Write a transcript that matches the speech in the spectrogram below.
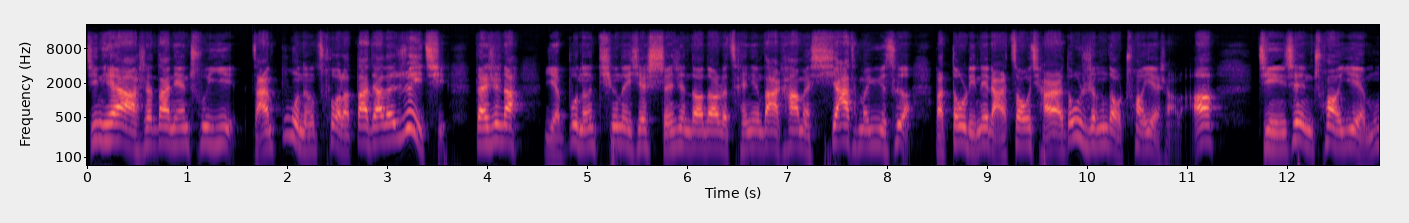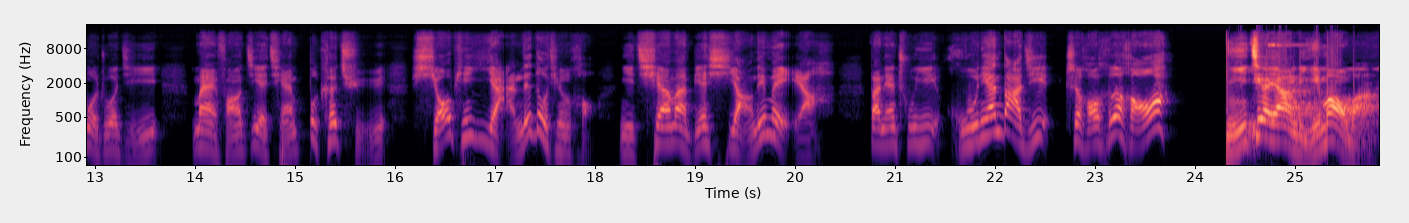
今天啊是大年初一，咱不能错了大家的锐气，但是呢，也不能听那些神神叨叨的财经大咖们瞎他妈预测，把兜里那点糟钱儿都扔到创业上了啊！谨慎创业莫着急，卖房借钱不可取。小品演的都挺好，你千万别想的美呀！大年初一，虎年大吉，吃好喝好啊！你这样礼貌吗？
